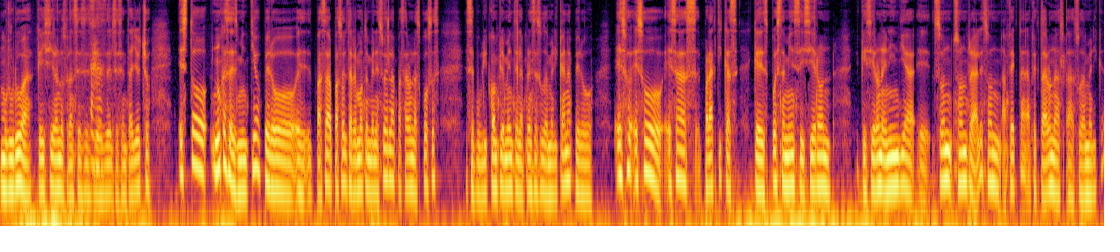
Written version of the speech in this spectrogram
Mururúa, que hicieron los franceses desde el 68. Esto nunca se desmintió, pero eh, pasó, el terremoto en Venezuela, pasaron las cosas, se publicó ampliamente en la prensa sudamericana, pero eso, eso, esas prácticas que después también se hicieron, que hicieron en India, eh, son, son reales, son afectan, afectaron a Sudamérica.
